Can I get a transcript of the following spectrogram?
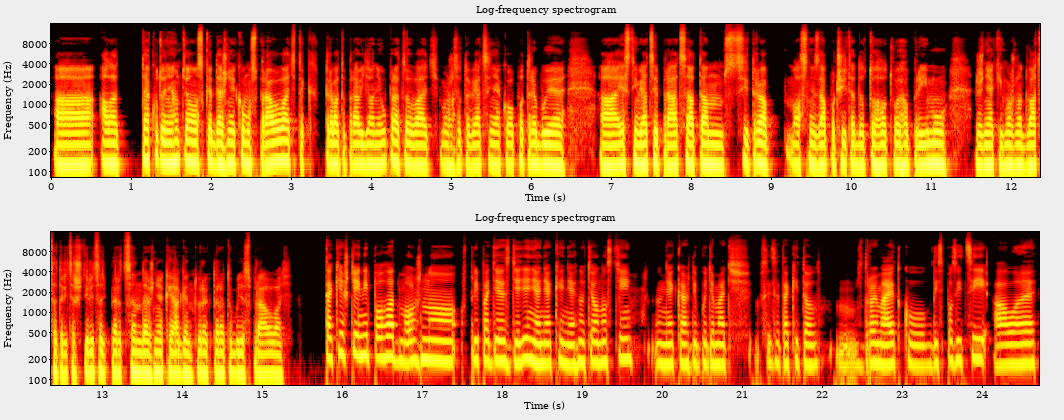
A, ale takúto nehnuteľnosť, keď dáš niekomu správovať, tak treba to pravidelne upratovať, možno sa to viacej nejako opotrebuje a je s tým viacej práce a tam si treba vlastne započítať do toho tvojho príjmu, že nejakých možno 20, 30, 40% dáš nejakej agentúre, ktorá to bude správovať. Taký ešte iný pohľad možno v prípade zdedenia nejakej nehnuteľnosti. Nie každý bude mať síce takýto mm, zdroj majetku k dispozícii, ale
